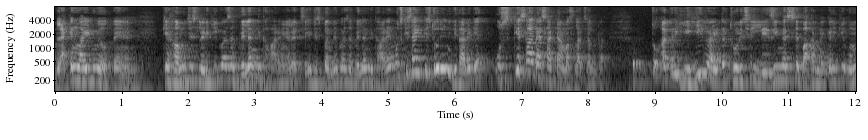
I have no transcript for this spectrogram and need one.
بلیک اینڈ وائٹ میں ہوتے ہیں کہ ہم جس لڑکی کو ایز اے ولن دکھا رہے ہیں لیٹ سے جس بندے کو ایز اے ولن دکھا رہے ہیں اس کی سائڈ کی اسٹوری نہیں دکھا رہے کہ اس کے ساتھ ایسا کیا مسئلہ چل رہا ہے۔ تو اگر یہی رائٹر تھوڑی سی لیزینس سے باہر نکل کے ان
